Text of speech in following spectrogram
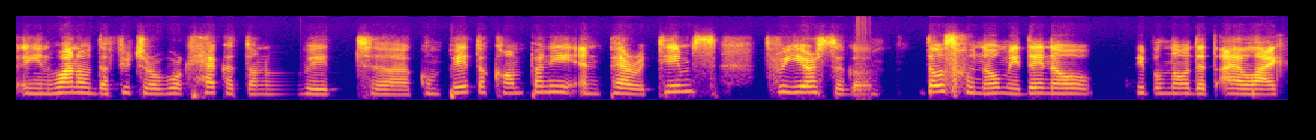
in one of the Future Work Hackathon with uh, Competo company and Perry teams three years ago. Those who know me, they know people know that I like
